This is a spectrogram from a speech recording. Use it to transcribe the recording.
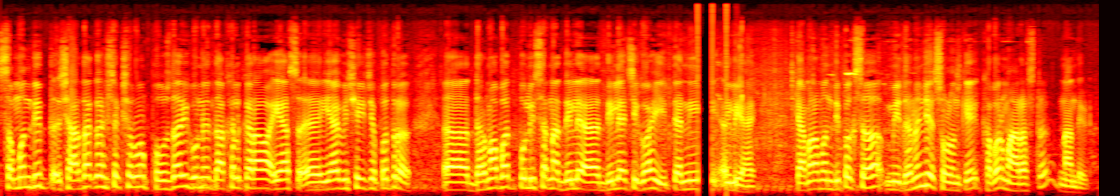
संबंधित शारदा कन्स्ट्रक्शनवर फौजदारी गुन्हे दाखल करावा या याविषयीचे पत्र धर्माबाद पोलिसांना दिल्या दिल्याची ग्वाही त्यांनी दिली आहे. कॅमेरामन दीपकसह मी धनंजय सोळंके खबर महाराष्ट्र नांदेड.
